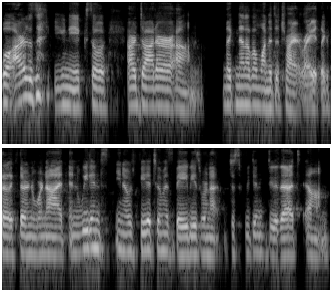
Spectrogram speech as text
Well, ours is unique. So, our daughter, um, like none of them wanted to try it right? Like they're like they're we're not and we didn't you know feed it to them as babies. We're not just we didn't do that um,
